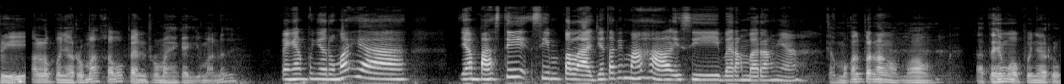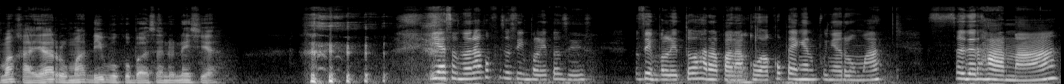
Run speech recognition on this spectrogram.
sendiri. Kalau punya rumah kamu pengen rumah yang kayak gimana sih? Pengen punya rumah ya yang pasti simple aja tapi mahal isi barang-barangnya. Kamu kan pernah ngomong katanya mau punya rumah kayak rumah di buku bahasa Indonesia. Iya sebenarnya aku sesimpel itu sih. Sesimpel itu harapan Hmm. aku aku pengen punya rumah sederhana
